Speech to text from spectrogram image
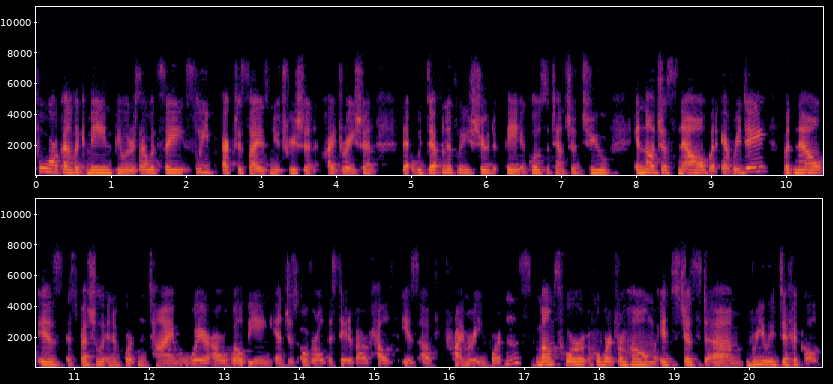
Four kind of like main pillars, I would say sleep, exercise, nutrition, hydration that we definitely should pay a close attention to and not just now but every day but now is especially an important time where our well-being and just overall the state of our health is of primary importance. Moms who, are, who work from home it's just um, really difficult.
